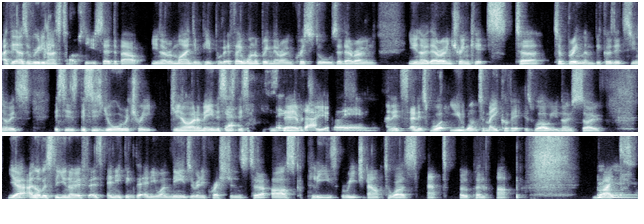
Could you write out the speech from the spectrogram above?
I think that's a really nice touch that you said about you know reminding people that if they want to bring their own crystals or their own you know their own trinkets to to bring them because it's you know it's this is this is your retreat. Do you know what I mean? This yes, is this, this is exactly. their retreat, and it's and it's what you want to make of it as well. You know, so yeah, and obviously you know if there's anything that anyone needs or any questions to ask, please reach out to us at Open Up. Right. Mm-hmm.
